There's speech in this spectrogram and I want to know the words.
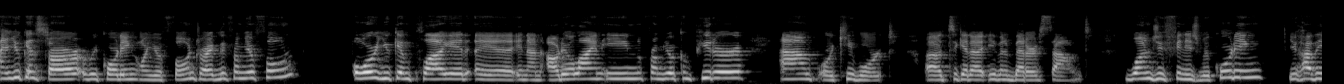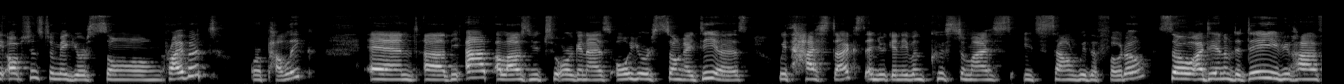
and you can start recording on your phone directly from your phone. or you can plug it uh, in an audio line in from your computer, amp, or keyboard uh, to get an even better sound. Once you finish recording, you have the options to make your song private or public. And uh, the app allows you to organize all your song ideas with hashtags and you can even customize each sound with a photo. So at the end of the day, if you have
